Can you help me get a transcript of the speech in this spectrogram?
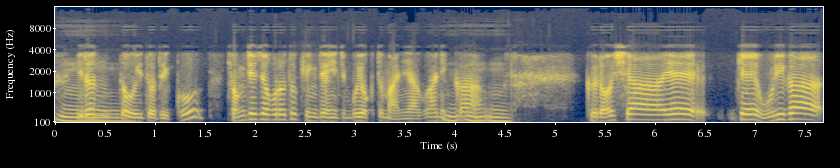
음. 이런 또 의도도 있고 경제적으로도 굉장히 이제 무역도 많이 하고 하니까 음, 음, 음. 그 러시아에게 우리가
